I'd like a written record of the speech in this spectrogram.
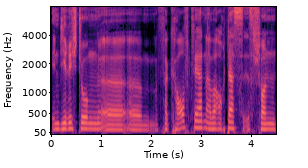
in die Richtung äh, ähm, verkauft werden, aber auch das ist schon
